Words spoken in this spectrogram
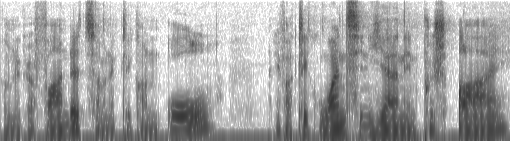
I'm going to go find it. So I'm going to click on all if I click once in here and then push I,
